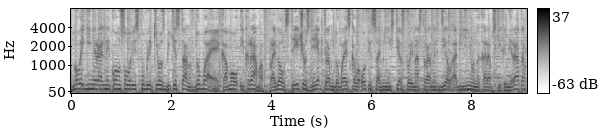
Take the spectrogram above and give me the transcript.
Новый генеральный консул Республики Узбекистан в Дубае Камол Икрамов провел встречу с директором дубайского офиса Министерства иностранных дел Объединенных Арабских Эмиратов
